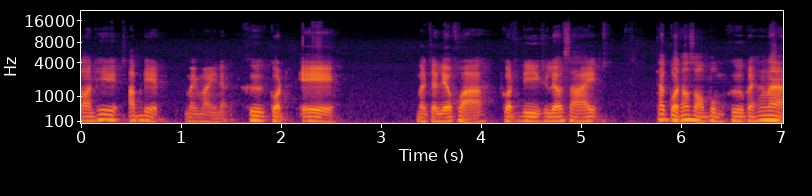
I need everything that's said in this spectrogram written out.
ตอนที่อัปเดตใหม่ๆเนี่ยคือกด A มันจะเลี้ยวขวากด D คือเลี้ยวซ้าย ถ้ากดทั้งสองปุ่มคือไปข้างหน้า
